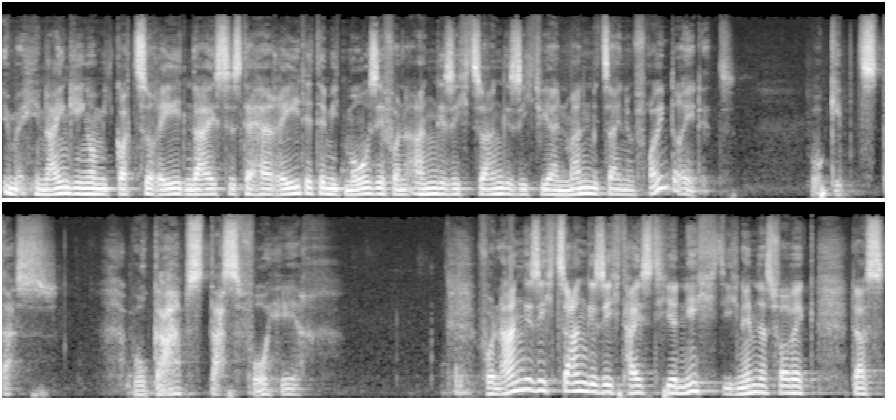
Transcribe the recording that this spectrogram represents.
hineinging, um mit Gott zu reden, da heißt es, der Herr redete mit Mose von Angesicht zu Angesicht, wie ein Mann mit seinem Freund redet. Wo gibt's das? Wo gab's das vorher? Von Angesicht zu Angesicht heißt hier nicht, ich nehme das vorweg, dass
